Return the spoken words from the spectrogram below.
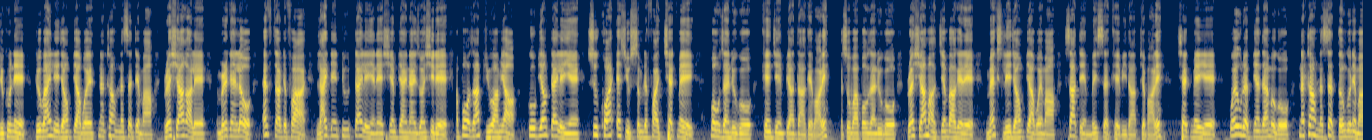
ယခုနှစ်ဒူဘိုင်းလေကြောင်းပြပွဲ2021မှာရုရှားကလည်း American လို့ F-35 Lightning II တိုက်လေယာဉ်နဲ့ရှင်ပြိုင်နိုင်စွမ်းရှိတဲ့အပေါ်စားဗျူဟာမြောက် ကိုပြောင်းတိုက်လေယာဉ် Sukhoi Su-75 Checkmate ပုံစံတူကိုခင်းကျင်းပြသခဲ့ပါတယ်။အဆိုပါပုံစံတူကိုရုရှားမှာကျင်းပခဲ့တဲ့ Max လေကြောင်းပြပွဲမှာစတင်မိတ်ဆက်ခဲ့ပြီးသားဖြစ်ပါတယ်။ Checkmate ရဲ့ပွဲဥရက်ပြန်တမ်းမှုကို2023ခုနှစ်မှာ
